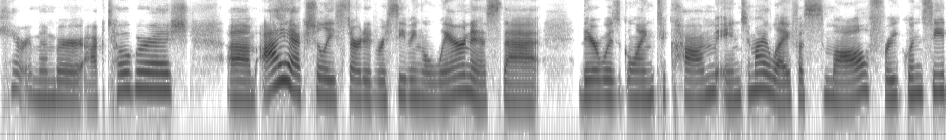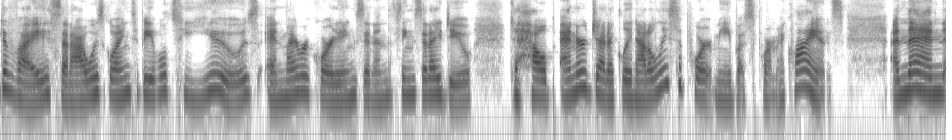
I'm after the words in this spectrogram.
can't remember Octoberish, um, I actually started receiving awareness that there was going to come into my life a small frequency device that I was going to be able to use in my recordings and in the things that I do to help energetically not only support me but support my clients. And then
